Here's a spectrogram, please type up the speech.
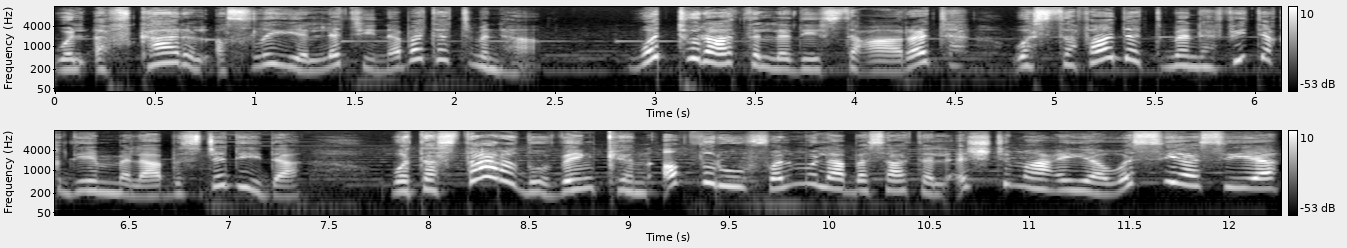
والأفكار الأصلية التي نبتت منها. والتراث الذي استعارته واستفادت منه في تقديم ملابس جديدة. وتستعرض فينكن الظروف والملابسات الاجتماعية والسياسية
